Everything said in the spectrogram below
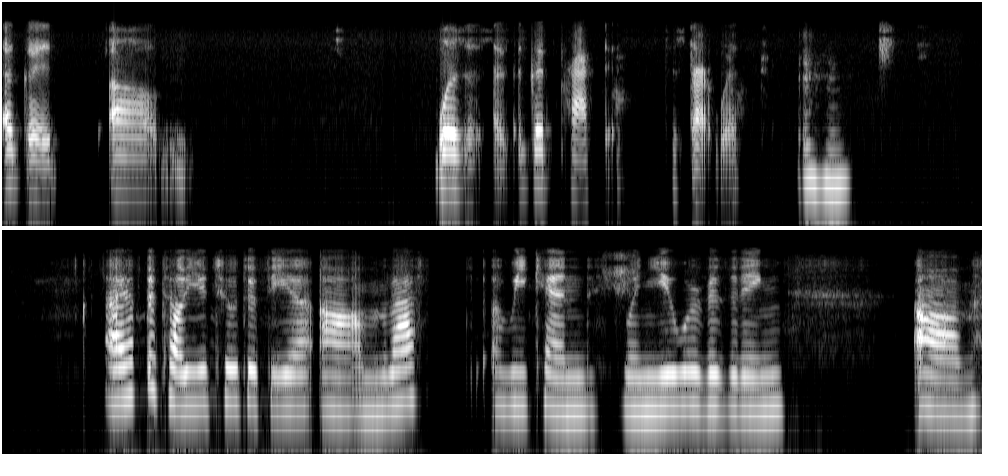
a good um, was a, a good practice to start with. Mhm. I have to tell you too, Tasia. Um, last weekend when you were visiting, um,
